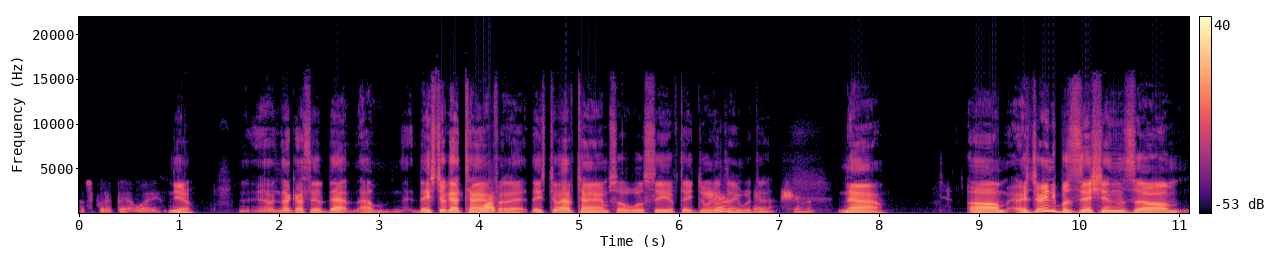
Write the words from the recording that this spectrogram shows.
Let's put it that way. Yeah. Uh, Like I said, that uh, they still got time What? for that. They still have time, so we'll see if they do Sure, anything with yeah, that. Sure. Now, um, is there any positions um,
